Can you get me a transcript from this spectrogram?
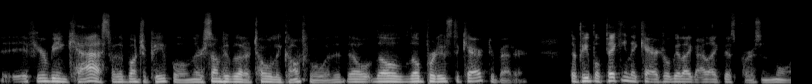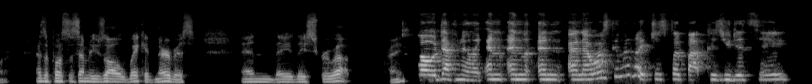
if you're being cast with a bunch of people and there's some people that are totally comfortable with it, they'll they'll they'll produce the character better. The people picking the character will be like, I like this person more, as opposed to somebody who's all wicked nervous and they they screw up. Right? Oh, definitely. And and and and I was gonna like just flip back because you did say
